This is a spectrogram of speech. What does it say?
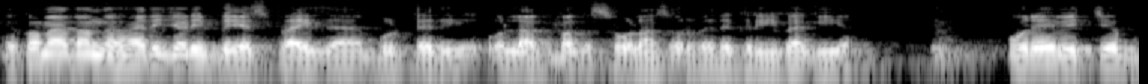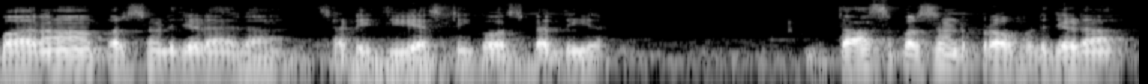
ਦੇਖੋ ਮੈਂ ਤੁਹਾਨੂੰ ਦੱਸਿਆ ਇਹਦੀ ਜਿਹੜੀ ਬੇਸ ਪ੍ਰਾਈਸ ਹੈ ਬੂਟੇ ਦੀ ਉਹ ਲਗਭਗ 1600 ਰੁਪਏ ਦੇ ਕਰੀਬ ਹੈਗੀ ਆ ਉਹਦੇ ਵਿੱਚ 12% ਜਿਹੜਾ ਹੈਗਾ ਸਾਡੀ ਜੀਐਸਟੀ ਕਾਸਟ ਕਰਦੀ ਆ 10% ਪ੍ਰੋਫਿਟ ਜਿਹੜਾ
